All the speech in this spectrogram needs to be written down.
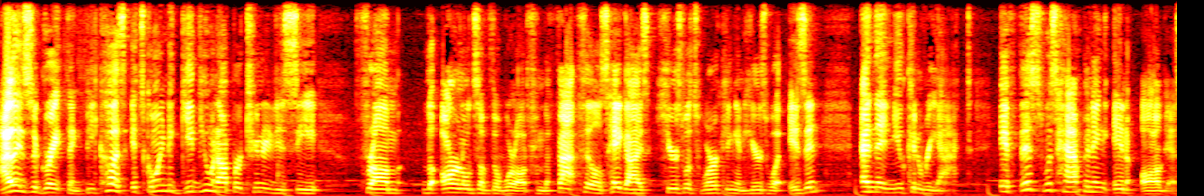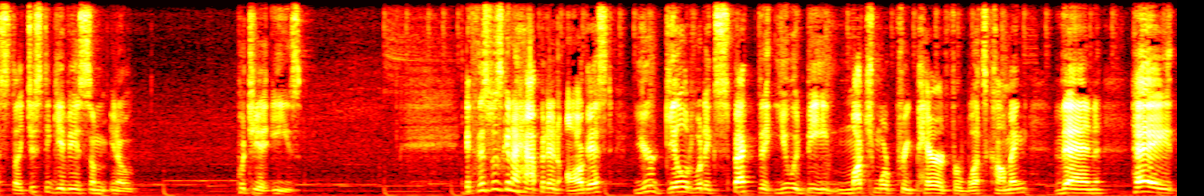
I think it's a great thing because it's going to give you an opportunity to see from the Ahnaldts of the world, from the Phat Phils, hey guys, here's what's working and here's what isn't, and then you can react. If this was happening in August, like just to give you some, you know, put you at ease. If this was going to happen in August, your guild would expect that you would be much more prepared for what's coming than, hey,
